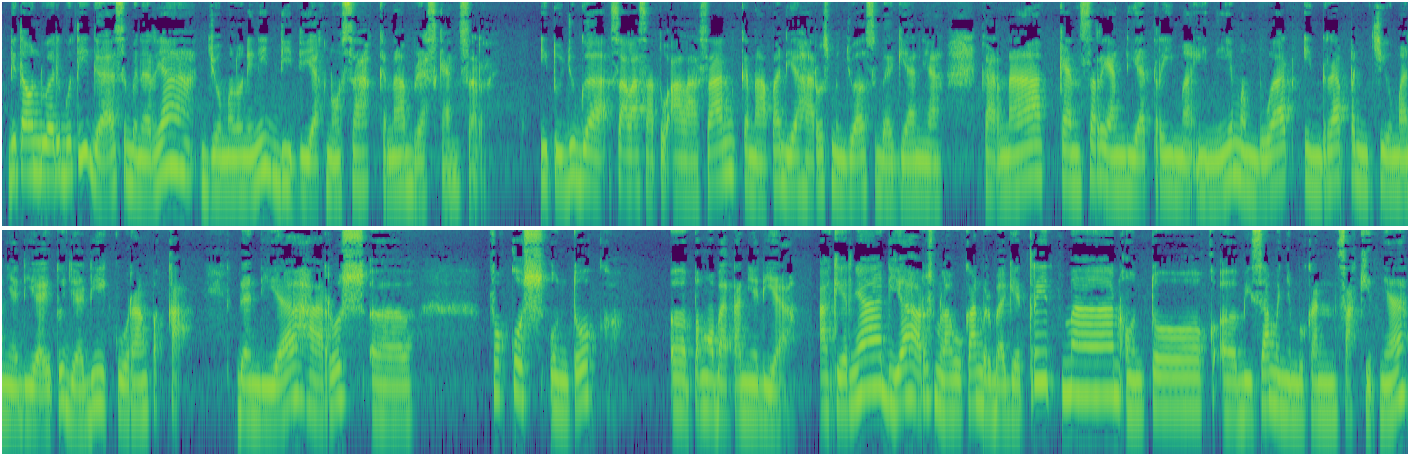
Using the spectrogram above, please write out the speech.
Di tahun 2003 sebenarnya Joe Malone ini didiagnosa kena breast cancer. Itu juga salah satu alasan kenapa dia harus menjual sebagiannya. Karena cancer yang dia terima ini membuat indera penciumannya dia itu jadi kurang peka. Dan dia harus uh, fokus untuk uh, pengobatannya dia. Akhirnya dia harus melakukan berbagai treatment untuk uh, bisa menyembuhkan sakitnya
